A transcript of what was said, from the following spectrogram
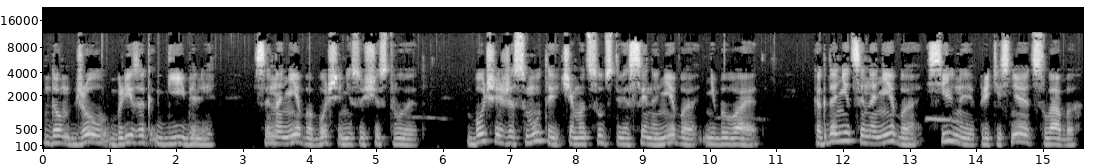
дом Джоу близок к гибели – Сына неба больше не существует. Большей же смуты, чем отсутствие Сына неба, не бывает. Когда нет Сына неба, сильные притесняют слабых,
